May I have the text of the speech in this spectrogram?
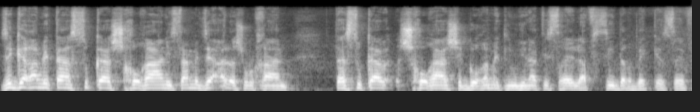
זה גרם לתעסוקה שחורה, אני שם את זה על השולחן, תעסוקה שחורה שגורמת למדינת ישראל להפסיד הרבה כסף.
